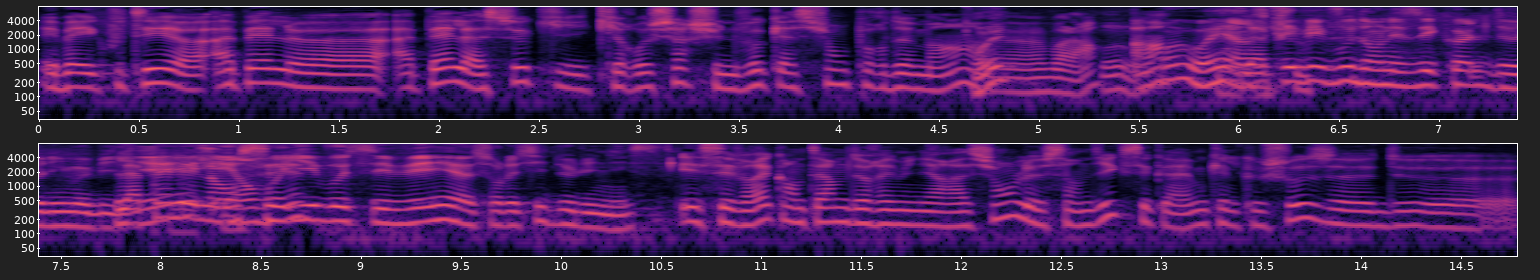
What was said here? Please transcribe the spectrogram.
Eh ben, écoutez, euh, appel, euh, appel à ceux qui, qui, recherchent une vocation pour demain. Euh, voilà. Hein Inscrivez-vous dans les écoles de l'immobilier et envoyez vos CV sur le site de l'UNIS. Et c'est vrai qu'en termes de rémunération, le syndic, c'est quand même quelque chose de,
